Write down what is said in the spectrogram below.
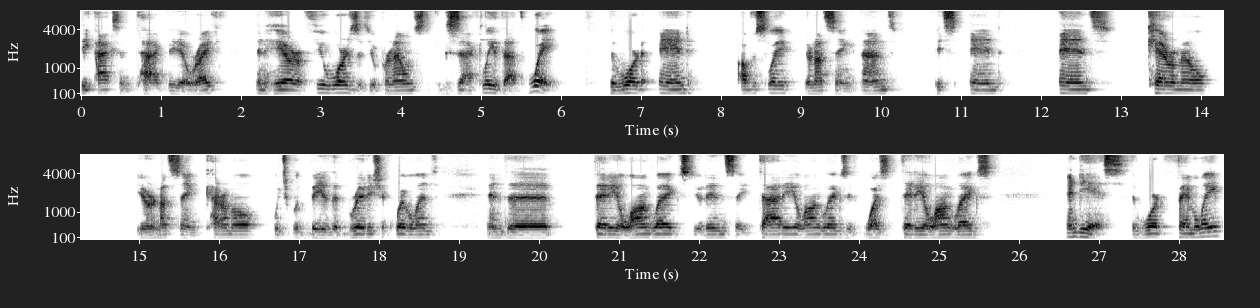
the accent tag video, right? And here are a few words that you pronounced exactly that way. The word and, obviously, you're not saying and, it's and, and, caramel, you're not saying caramel, which would be the British equivalent, and the daddy long legs. You didn't say daddy long legs, it was daddy long legs. And yes, the word family,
